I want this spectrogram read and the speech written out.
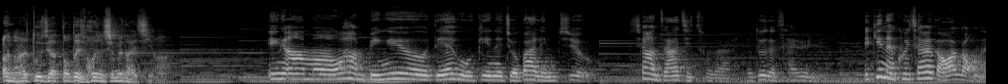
啊，那你拄则到底是发生什么代志啊？因暗暝，我和朋友伫咧附近的酒吧啉酒，谁知影一出来就对着蔡韵如，伊竟然开车要甲我弄呢，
